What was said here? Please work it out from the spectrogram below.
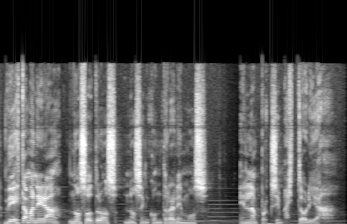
De esta manera, nosotros nos encontraremos en la próxima historia.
